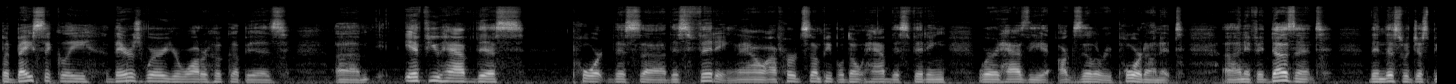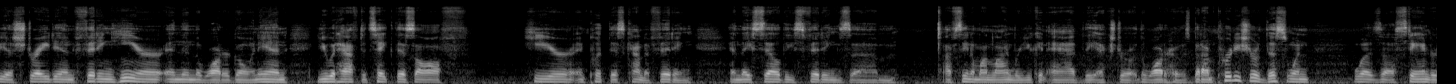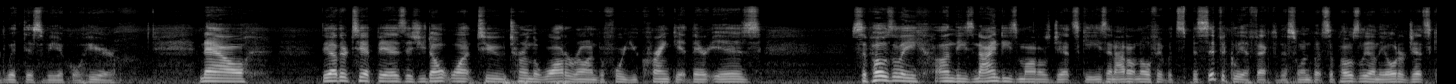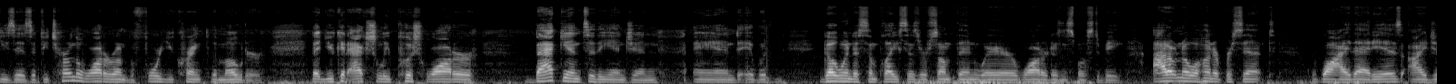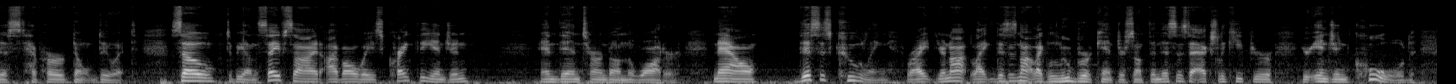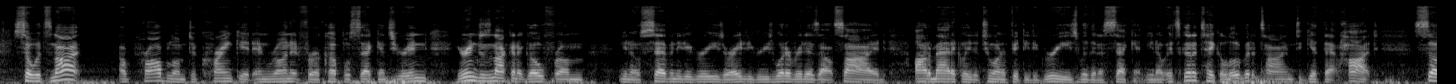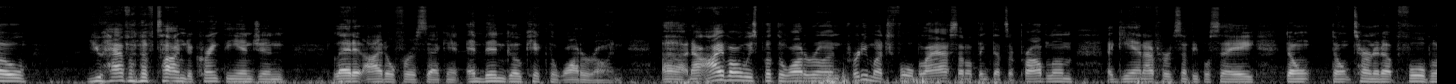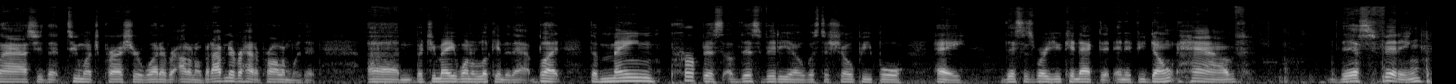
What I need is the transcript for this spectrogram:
But basically, there's where your water hookup is. Um, if you have this port, this uh, this fitting. Now, I've heard some people don't have this fitting where it has the auxiliary port on it, uh, and if it doesn't, then this would just be a straight in fitting here and then the water going in. You would have to take this off here and put this kind of fitting. And they sell these fittings um, I've seen them online where you can add the extra the water hose but I'm pretty sure this one was uh, standard with this vehicle here. Now the other tip is is you don't want to turn the water on before you crank it. There is supposedly on these 90s models jet skis and I don't know if it would specifically affect this one but supposedly on the older jet skis is if you turn the water on before you crank the motor that you could actually push water back into the engine and it would go into some places or something where water doesn't supposed to be. I don't know 100% why that is. I just have heard don't do it. So to be on the safe side, I've always cranked the engine and then turned on the water. Now, this is cooling, right? You're not like, this is not like lubricant or something. This is to actually keep your, your engine cooled. So it's not a problem to crank it and run it for a couple seconds. Your, in, your engine's not gonna go from you know 70 degrees or 80 degrees whatever it is outside automatically to 250 degrees within a second you know it's going to take a little bit of time to get that hot so you have enough time to crank the engine let it idle for a second and then go kick the water on Uh, now, I've always put the water on pretty much full blast. I don't think that's a problem. Again, I've heard some people say, don't don't turn it up full blast, you that too much pressure, whatever. I don't know, but I've never had a problem with it. Um, but you may want to look into that. But the main purpose of this video was to show people, hey, this is where you connect it. And if you don't have this fitting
